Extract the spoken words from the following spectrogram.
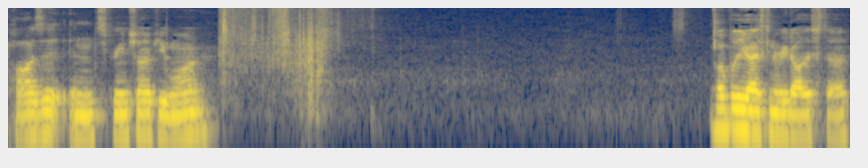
pause it and screenshot if you want. Hopefully you guys can read all this stuff.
